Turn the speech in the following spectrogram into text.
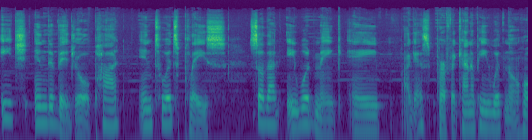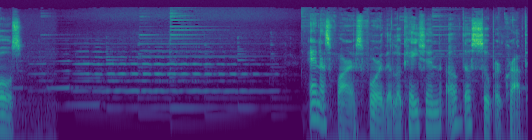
each individual pot into its place so that it would make a, I guess, perfect canopy with no holes. And as far as for the location of the super cropped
